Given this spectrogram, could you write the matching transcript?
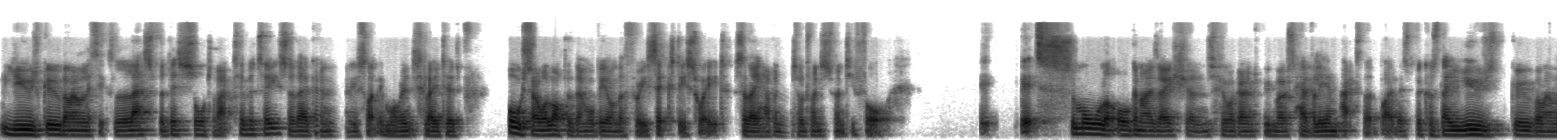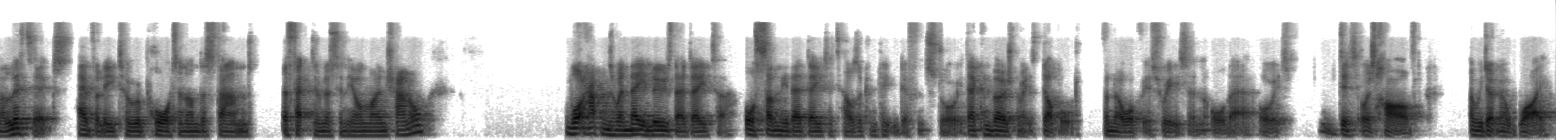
use Google Analytics less for this sort of activity, so they're going to be slightly more insulated. Also, a lot of them will be on the 360 suite, so they have until 2024. it's smaller organizations who are going to be most heavily impacted by this because they use Google Analytics heavily to report and understand effectiveness in the online channel. What happens when they lose their data, or suddenly their data tells a completely different story? Their conversion rate is doubled for no obvious reason, or their or it's dis or it's halved, and we don't know why.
